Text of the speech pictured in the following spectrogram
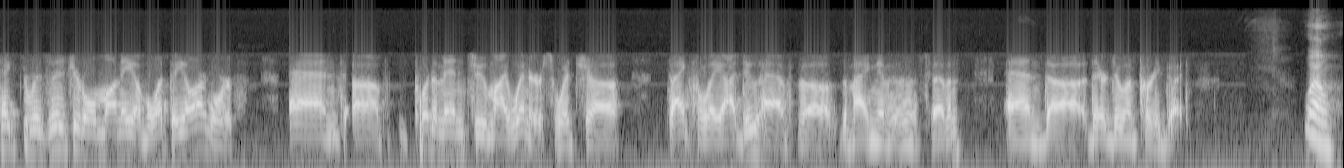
take the residual money of what they are worth and uh, put them into my winners, which uh, thankfully I do have the the Magnificent Seven, and uh, they're doing pretty good. Well,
